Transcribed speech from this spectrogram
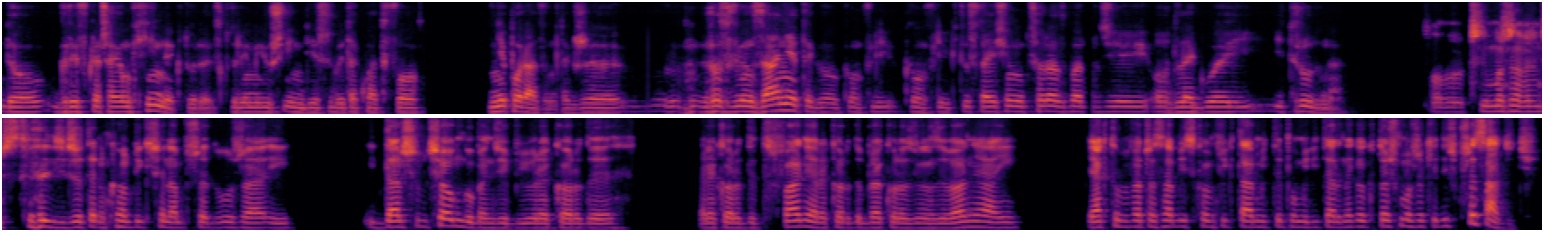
do gry wkraczają Chiny, które, z którymi już Indie sobie tak łatwo nie poradzą. Także rozwiązanie tego konfliktu staje się coraz bardziej odległe i, i trudne. O, czyli można wręcz stwierdzić, że ten konflikt się nam przedłuża i, i w dalszym ciągu będzie bił rekordy, rekordy trwania, rekordy braku rozwiązywania i jak to bywa czasami z konfliktami typu militarnego, ktoś może kiedyś przesadzić.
